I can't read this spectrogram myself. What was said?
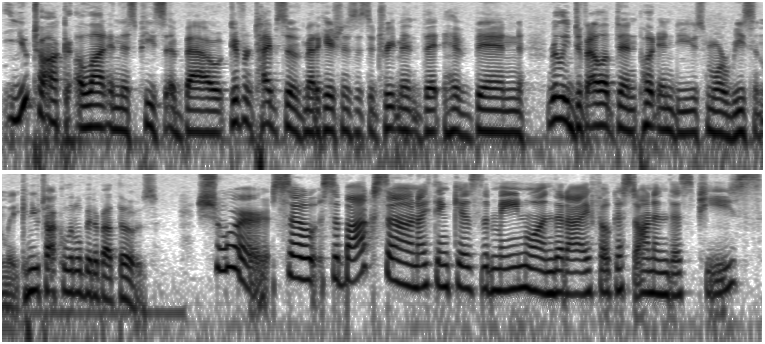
You talk a lot in this piece about different types of medication assisted treatment that have been really developed and put into use more recently. Can you talk a little bit about those? Sure. So, Suboxone, I think, is the main one that I focused on in this piece.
